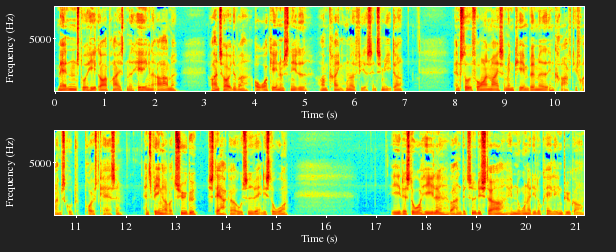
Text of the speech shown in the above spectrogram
Manden stod helt oprejst med hængende arme, og hans højde var over gennemsnittet omkring 180 cm. Han stod foran mig som en kæmpe med en kraftig fremskudt brystkasse. Hans fingre var tykke, stærke og usædvanligt store – i det store hele var han betydeligt større end nogle af de lokale indbyggere.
